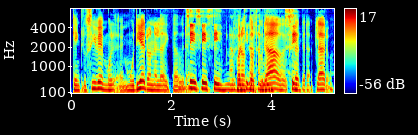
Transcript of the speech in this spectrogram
que inclusive mu- murieron en la dictadura. Sí, sí, sí. En fueron torturados. Sí. etcétera, claro.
